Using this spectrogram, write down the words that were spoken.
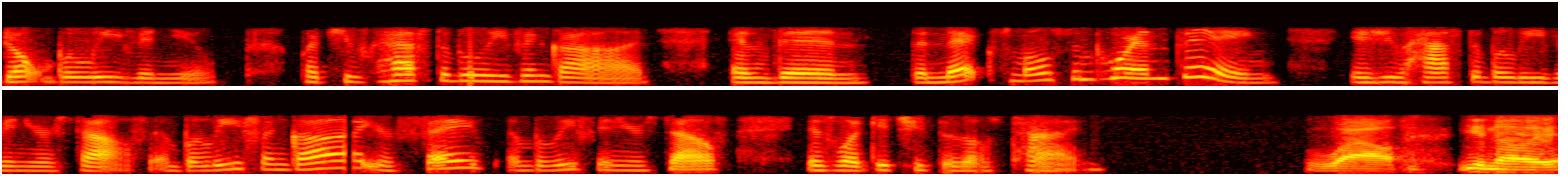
don't believe in you. But you have to believe in God. And then the next most important thing is you have to believe in yourself. And belief in God, your faith, and belief in yourself is what gets you through those times. Wow. You know,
